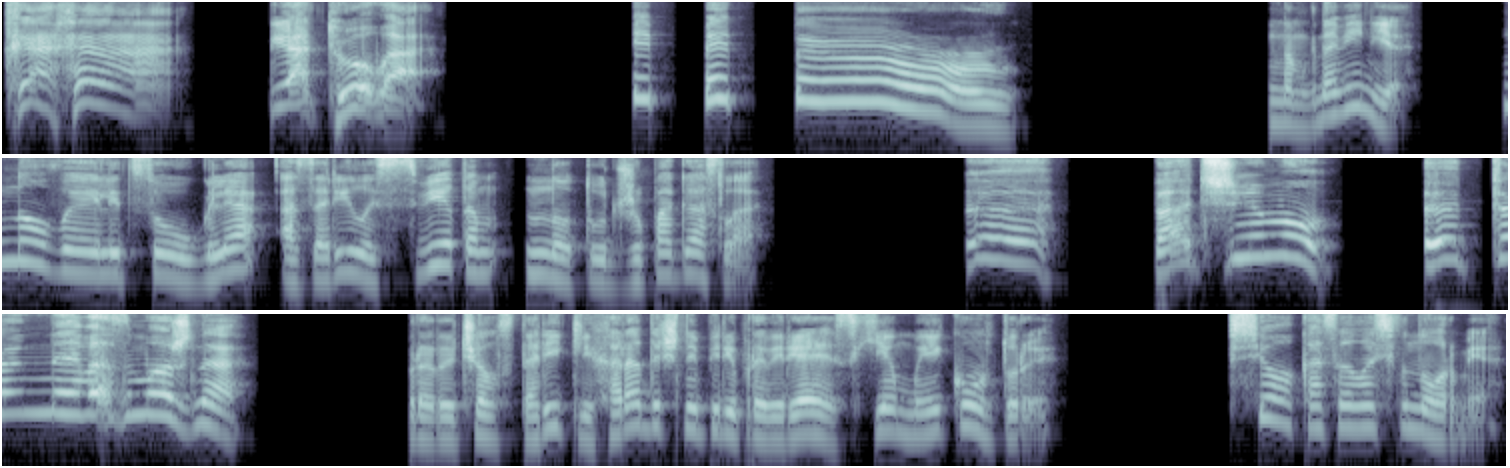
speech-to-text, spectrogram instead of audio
«Ха-ха! Готово!» На мгновение новое лицо угля озарилось светом, но тут же погасло. «Э, почему? Это невозможно!» прорычал старик, лихорадочно перепроверяя схемы и контуры. Все оказалось в норме,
